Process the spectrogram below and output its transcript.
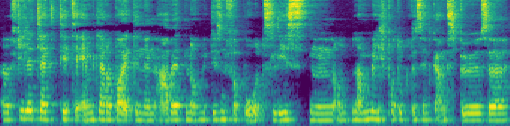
Äh, viele TCM-Therapeutinnen arbeiten noch mit diesen Verbotslisten und na, Milchprodukte sind ganz böse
